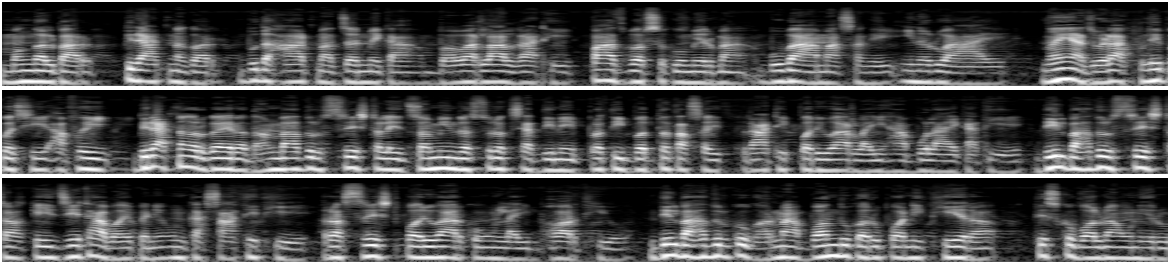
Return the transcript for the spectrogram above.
मङ्गलबार विराटनगर बुधहाटमा जन्मेका भवरलाल राठी पाँच वर्षको उमेरमा बुबा आमासँगै यिनीहरू आए। नयाँ झोडा खुलेपछि आफै विराटनगर गएर धनबहादुर श्रेष्ठले जमिन र सुरक्षा दिने प्रतिबद्धतासहित राठी परिवारलाई यहाँ बोलाएका थिए। दिलबहादुर श्रेष्ठ केही जेठा भए पनि उनका साथी थिए र श्रेष्ठ परिवारको उनलाई भर थियो। दिलबहादुरको घरमा बन्दुकहरू पनि थिए र त्यसको बलमा उनीहरू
